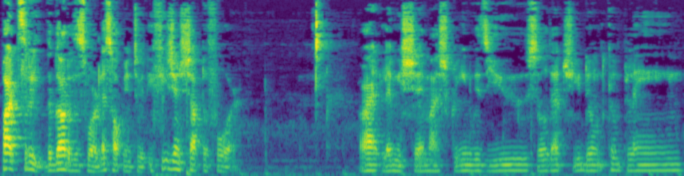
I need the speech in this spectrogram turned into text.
Part three, the God of this world. Let's hop into it. Ephesians chapter four. All right, let me share my screen with you so that you don't complain.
